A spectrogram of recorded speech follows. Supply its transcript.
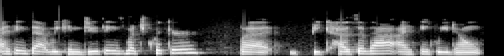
I think that we can do things much quicker but because of that, I think we don't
